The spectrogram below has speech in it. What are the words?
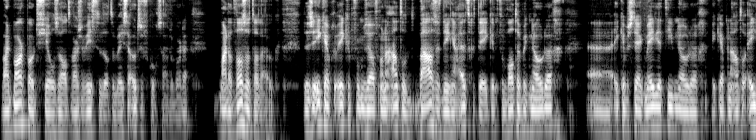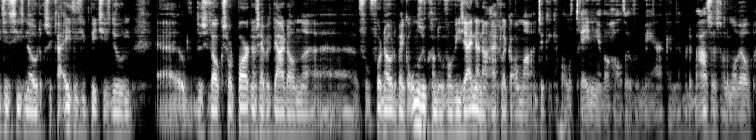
waar het marktpotentieel zat, waar ze wisten dat de meeste auto's verkocht zouden worden. Maar dat was het dan ook. Dus ik heb, ik heb voor mezelf gewoon een aantal basisdingen uitgetekend van wat heb ik nodig, uh, ik heb een sterk mediateam nodig. Ik heb een aantal agencies nodig. Dus ik ga agency pitches doen. Uh, dus welke soort partners heb ik daar dan uh, voor, voor, nodig? Ben ik onderzoek gaan doen van wie zijn er nou eigenlijk allemaal? Natuurlijk, ik heb alle trainingen wel gehad over het merk. En de basis allemaal wel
